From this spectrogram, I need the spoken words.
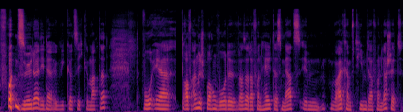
von Söder, den er irgendwie kürzlich gemacht hat wo er darauf angesprochen wurde, was er davon hält, dass Merz im Wahlkampfteam da von Laschet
